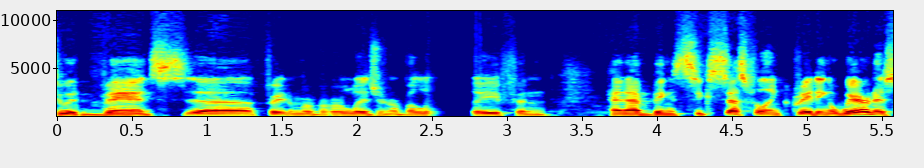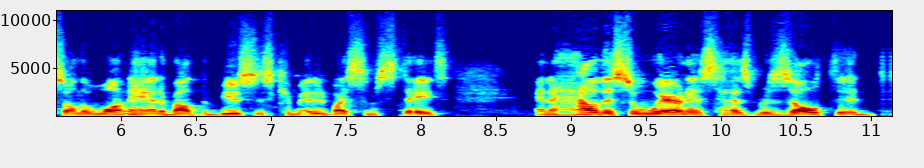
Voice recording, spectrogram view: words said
to advance uh, freedom of religion or belief and, and have been successful in creating awareness on the one hand about the abuses committed by some states and how this awareness has resulted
